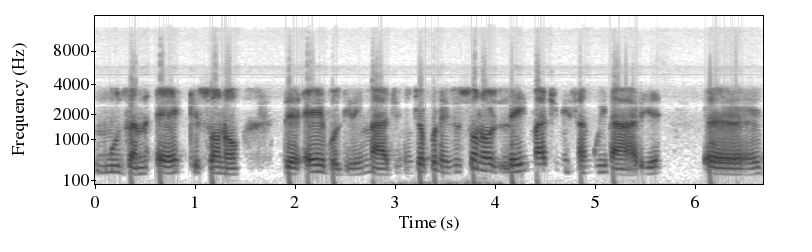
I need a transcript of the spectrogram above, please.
Musan E, che sono E vuol dire immagini in giapponese, sono le immagini sanguinarie eh,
